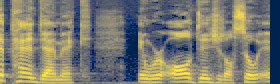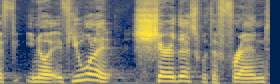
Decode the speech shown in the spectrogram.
a pandemic and we're all digital. So if you know if you want to share this with a friend,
